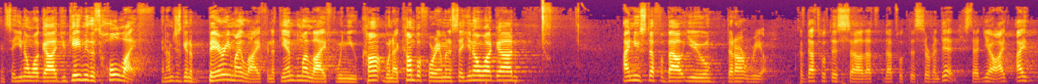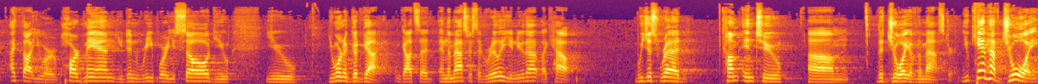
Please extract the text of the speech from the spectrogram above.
and say, you know what, God, you gave me this whole life, and I'm just going to bury my life. And at the end of my life, when, you come, when I come before you, I'm going to say, you know what, God, I knew stuff about you that aren't real. Because that's what this uh, that's, that's what this servant did. He said, "You know, I, I, I thought you were a hard man. You didn't reap where you sowed. You you you weren't a good guy." And God said, and the master said, "Really? You knew that? Like how?" We just read, "Come into um, the joy of the master." You can't have joy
